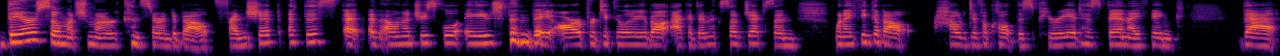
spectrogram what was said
they're so much more concerned about friendship at this at an elementary school age than they are particularly about academic subjects and when i think about how difficult this period has been i think that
